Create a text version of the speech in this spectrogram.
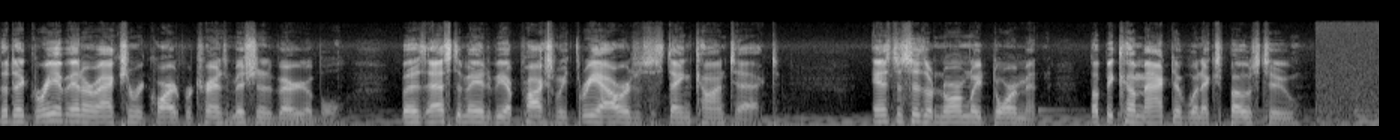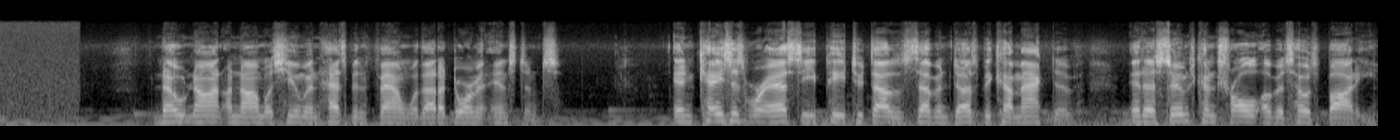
The degree of interaction required for transmission is variable, but is estimated to be approximately three hours of sustained contact. Instances are normally dormant, but become active when exposed to. No non-anomalous human has been found without a dormant instance. In cases where SCP-2007 does become active, it assumes control of its host body.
